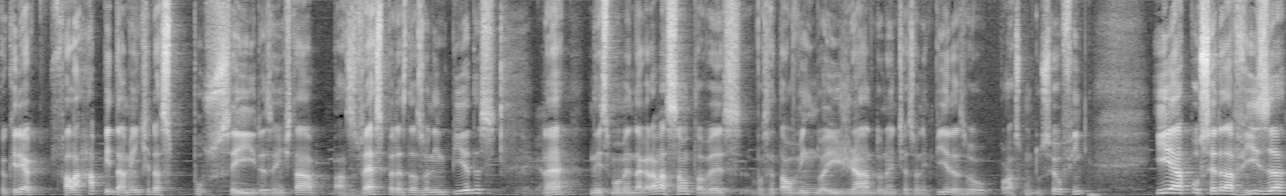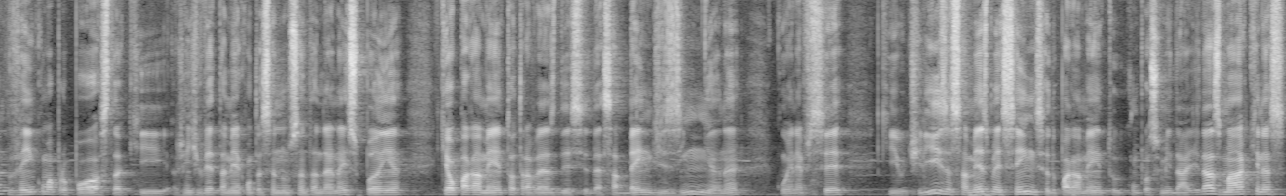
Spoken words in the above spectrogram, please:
Eu queria falar rapidamente das pulseiras. A gente está às vésperas das Olimpíadas, Legal. né? Nesse momento da gravação, talvez você está ouvindo aí já durante as Olimpíadas ou próximo do seu fim. E a pulseira da Visa vem com uma proposta que a gente vê também acontecendo no Santander na Espanha, que é o pagamento através desse, dessa bandzinha, né, com NFC, que utiliza essa mesma essência do pagamento com proximidade das máquinas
